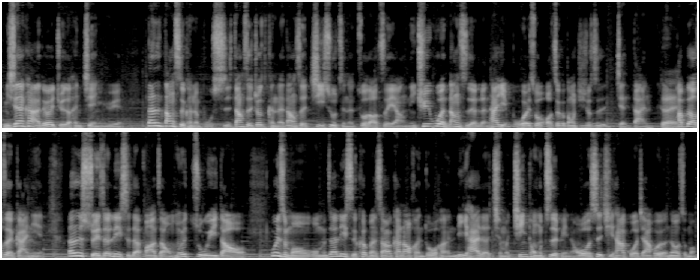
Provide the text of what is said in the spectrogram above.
你现在看来都会觉得很简约。但是当时可能不是，当时就是可能当时的技术只能做到这样。你去问当时的人，他也不会说哦，这个东西就是简单，对他不知道这个概念。但是随着历史的发展，我们会注意到为什么我们在历史课本上会看到很多很厉害的什么青铜制品啊，或者是其他国家会有那种什么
